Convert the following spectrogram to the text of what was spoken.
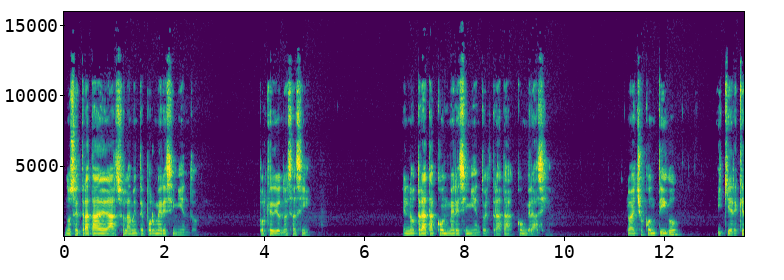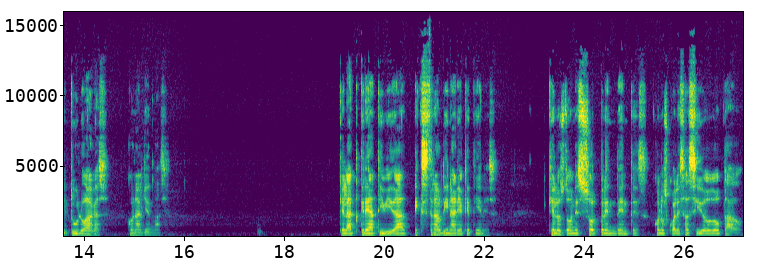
No se trata de dar solamente por merecimiento, porque Dios no es así. Él no trata con merecimiento, Él trata con gracia. Lo ha hecho contigo y quiere que tú lo hagas con alguien más. Que la creatividad extraordinaria que tienes, que los dones sorprendentes con los cuales has sido dotado,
